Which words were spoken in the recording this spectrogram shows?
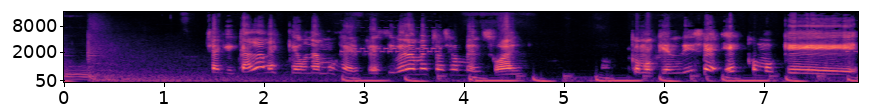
O sea, que cada vez que una mujer recibe la menstruación mensual, como quien dice, es como que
